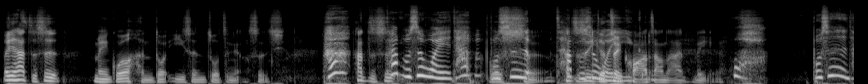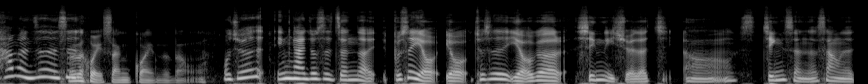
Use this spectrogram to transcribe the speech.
而且他只是美国很多医生做这件事情，他只是他不是唯一，他不不是他他不是唯一只是一个最夸张的案例。哇，不是他们真的这是是，毁三观，你知道吗？我觉得应该就是真的，不是有有就是有一个心理学的疾嗯、精神的上的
